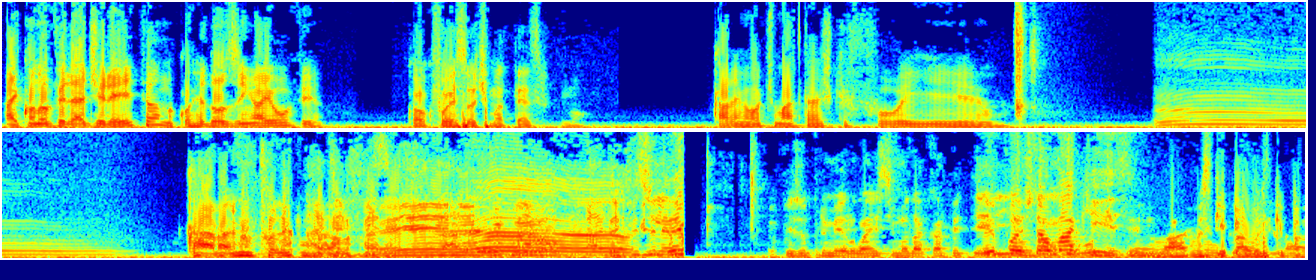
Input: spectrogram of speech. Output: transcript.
Aí quando eu virei à direita, no corredorzinho, aí eu vi. Qual que foi a sua última teste, irmão? Cara, minha última task foi... Hum... Caralho, não tô lembrando. velho. Ah, É difícil lembrar. Eu fiz o primeiro lá em cima da cafeteria. Eu postou o uma download, 15. embaixo, Vou skipar, vou skipar.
